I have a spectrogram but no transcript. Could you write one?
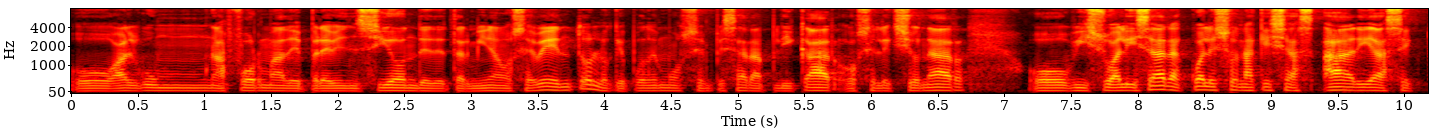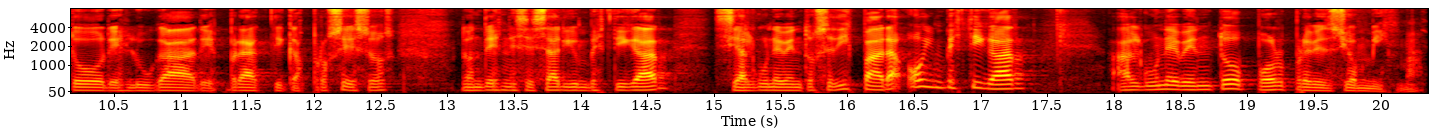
o alguna forma de prevención de determinados eventos, lo que podemos empezar a aplicar o seleccionar o visualizar cuáles son aquellas áreas, sectores, lugares, prácticas, procesos donde es necesario investigar si algún evento se dispara o investigar algún evento por prevención misma.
